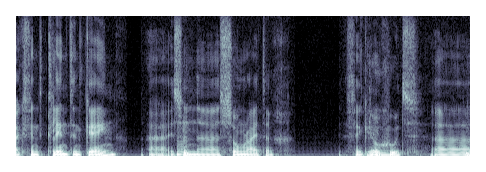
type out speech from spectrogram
Ik vind Clinton Kane is Hm. een eh, songwriter. Dat vind ik heel Hm. goed. Eh, Hm.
